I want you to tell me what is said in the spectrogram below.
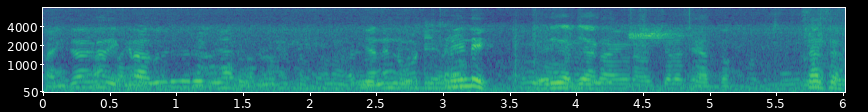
పంచాయతీ ఇక్కడ రాదు ఇవన్నీ నోటి చేద్దాం సార్ సార్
